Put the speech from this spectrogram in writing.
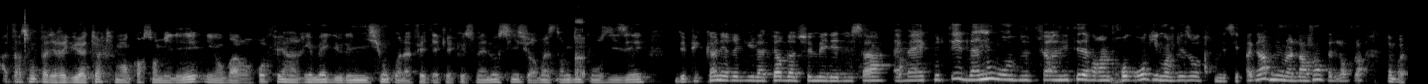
Attention, tu as les régulateurs qui vont encore s'en mêler et on va refaire un remake de l'émission qu'on a faite il y a quelques semaines aussi sur Instant Geek. Ah. On se disait, depuis quand les régulateurs doivent se mêler de ça? Eh ben écoutez, ben nous, on veut faire éviter d'avoir un trop gros qui mange les autres. Mais c'est pas grave, nous, on a de l'argent, on fait de l'emploi. Enfin bref,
